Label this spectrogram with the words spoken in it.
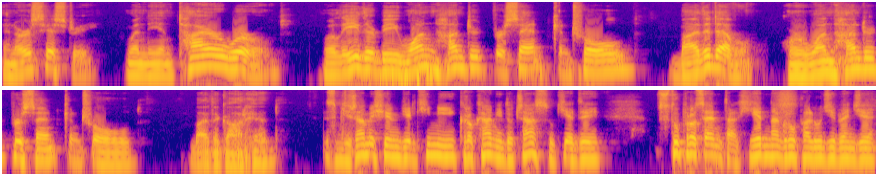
in Earth's history when the entire world will either be 100% controlled by the devil or 100% controlled by the Godhead. Zbliżamy się wielkimi krokami do czasu, kiedy w stu procentach jedna grupa ludzi będzie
